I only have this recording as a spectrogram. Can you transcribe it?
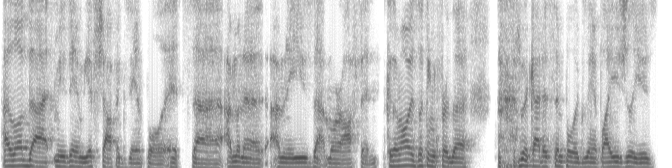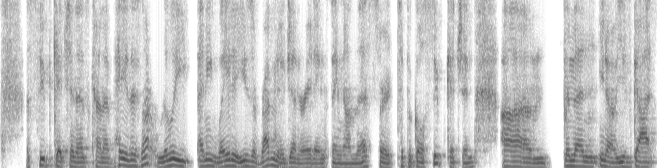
I love that museum gift shop example. It's uh I'm gonna I'm gonna use that more often because I'm always looking for the the kind of simple example. I usually use a soup kitchen as kind of, hey, there's not really any way to use a revenue generating thing on this for a typical soup kitchen. Um, and then you know, you've got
